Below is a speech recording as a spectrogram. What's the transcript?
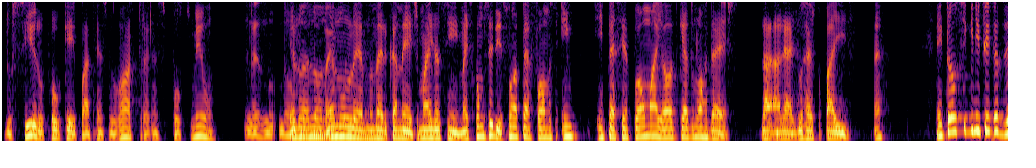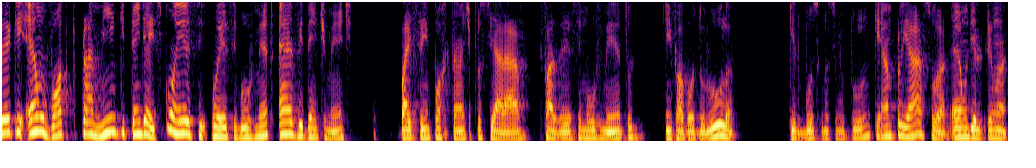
do Ciro, foi o quê? 400 mil votos? 300 e poucos mil? É, não, não, eu, não, não, não eu não lembro numericamente, mas assim, mas como você disse, foi uma performance em, em percentual maior do que a do Nordeste, da, aliás, do resto do país, né? Então significa dizer que é um voto que, para mim, que tende a isso. Com esse, com esse movimento, evidentemente, vai ser importante para o Ceará fazer esse movimento em favor do Lula, que ele busca no segundo turno, que é ampliar a sua. É onde ele tem uma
